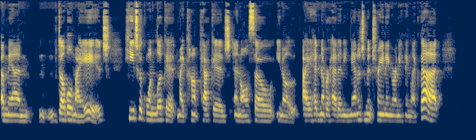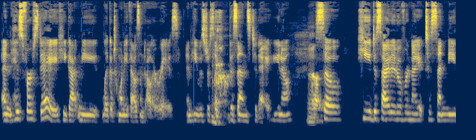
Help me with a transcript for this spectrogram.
a man mm, double my age, he took one look at my comp package and also, you know, I had never had any management training or anything like that. And his first day, he got me like a $20,000 raise. And he was just like, this ends today, you know? Yeah. So he decided overnight to send me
